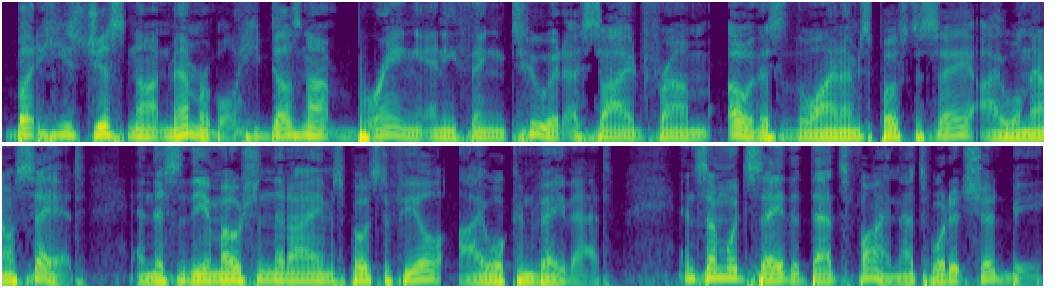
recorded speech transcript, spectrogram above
But he's just not memorable. He does not bring anything to it aside from, oh, this is the line I'm supposed to say. I will now say it, and this is the emotion that I am supposed to feel. I will convey that. And some would say that that's fine. That's what it should be.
